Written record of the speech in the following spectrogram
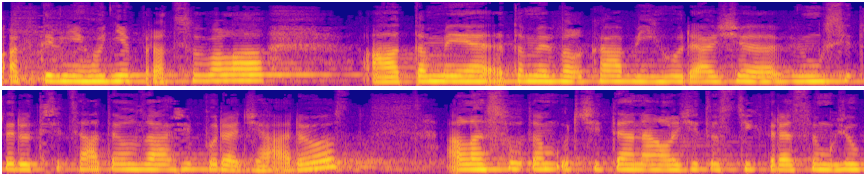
aktivně hodně pracovala a tam je, tam je velká výhoda, že vy musíte do 30. září podat žádost, ale jsou tam určité náležitosti, které se můžou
